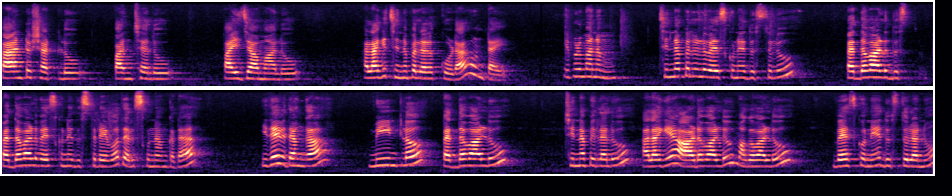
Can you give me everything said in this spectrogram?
ప్యాంటు షర్ట్లు పంచలు పైజామాలు అలాగే చిన్నపిల్లలకు కూడా ఉంటాయి. ఇప్పుడు మనం చిన్నపిల్లలు వేసుకునే దుస్తులు పెద్దవాళ్ళు దుస్తు పెద్దవాళ్ళు వేసుకునే దుస్తులేవో తెలుసుకున్నాం కదా. ఇదే విధంగా మీ ఇంట్లో పెద్దవాళ్ళు చిన్నపిల్లలు అలాగే ఆడవాళ్ళు మగవాళ్ళు వేసుకునే దుస్తులను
